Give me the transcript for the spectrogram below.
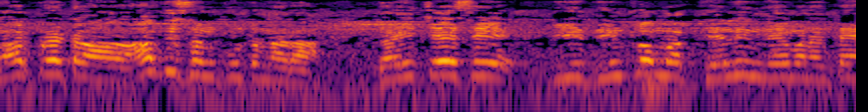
కార్పొరేట్ ఆఫీస్ అనుకుంటున్నారా? దయచేసి ఈ దీంట్లో మాకు తెలియదు ఏమనంటే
